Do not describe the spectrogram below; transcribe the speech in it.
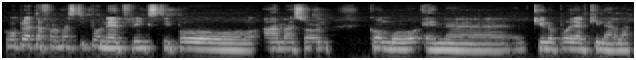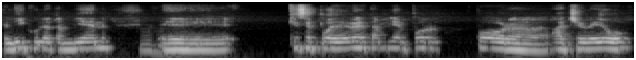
como plataformas tipo Netflix, tipo Amazon, como en eh, que uno puede alquilar la película también, eh, que se puede ver también por, por HBO,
